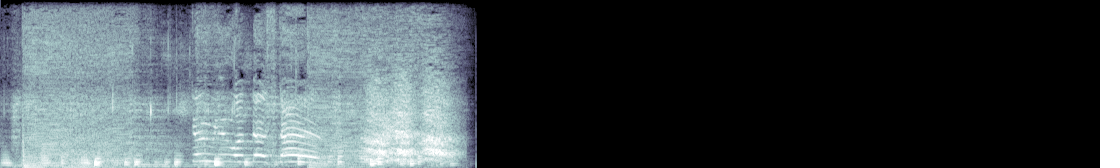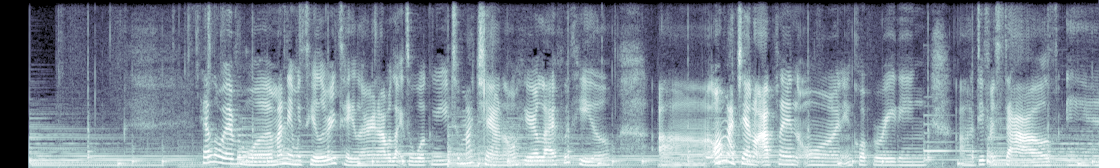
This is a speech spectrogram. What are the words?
Do you understand? Yes, sir. Hello everyone, my name is Hillary Taylor and I would like to welcome you to my channel, HairLife with Hil. Uh, on my channel, I plan on incorporating uh, different styles and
